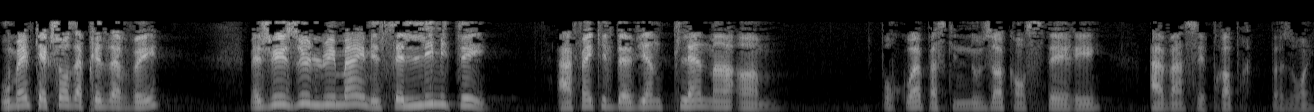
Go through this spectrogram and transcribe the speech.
ou même quelque chose à préserver. Mais Jésus lui-même, il s'est limité afin qu'il devienne pleinement homme. Pourquoi? Parce qu'il nous a considérés avant ses propres besoins.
